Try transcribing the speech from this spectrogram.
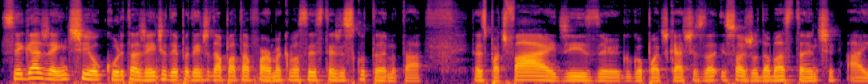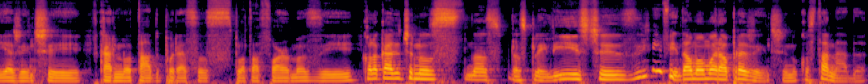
Siga a gente ou curta a gente, independente da plataforma que você esteja escutando, tá? Então, Spotify, Deezer, Google Podcasts, isso ajuda bastante aí a gente ficar notado por essas plataformas e colocar a gente nos, nas, nas playlists, enfim, dar uma moral pra gente, não custa nada.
